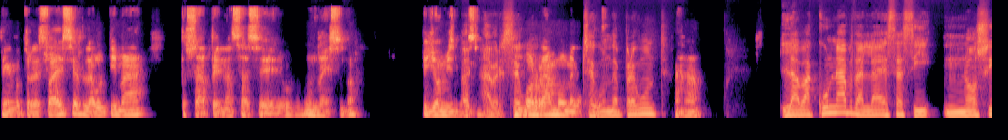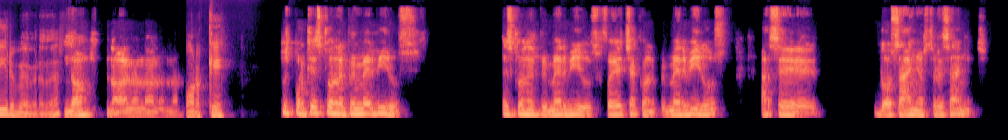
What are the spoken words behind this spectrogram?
tengo tres Pfizer, la última pues apenas hace un mes, ¿no? Y yo mismo. A ver, segunda pregunta. Ajá. La vacuna Abdalá es así, no sirve, ¿verdad? No, no, no, no. no. ¿Por qué? Pues porque es con el primer virus. Es con el primer virus. Fue hecha con el primer virus hace dos años, tres años.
